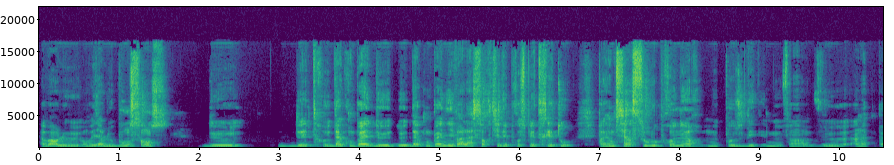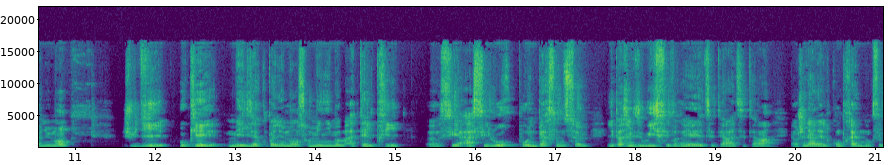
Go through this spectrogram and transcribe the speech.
avoir le, on va dire, le bon sens de d'être d'accompagner vers la sortie des prospects très tôt. Par exemple, si un solopreneur me pose des, enfin, veut un accompagnement, je lui dis, OK, mais les accompagnements sont minimum à tel prix, euh, c'est assez lourd pour une personne seule. Les personnes disent oui, c'est vrai, etc., etc. Et en général, elles comprennent. Donc c'est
